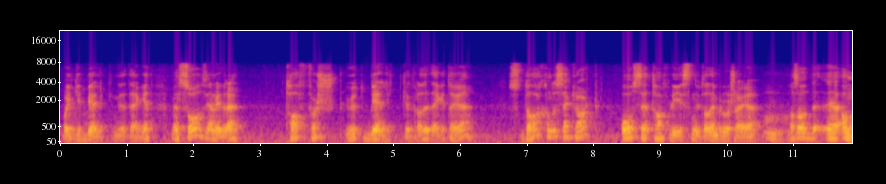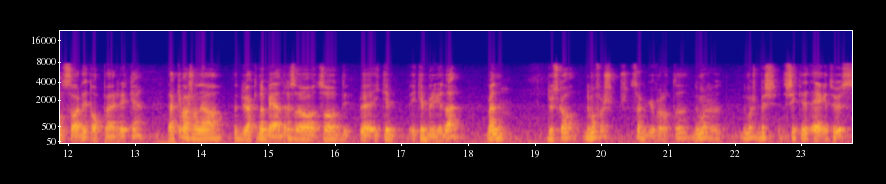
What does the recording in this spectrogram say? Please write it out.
og ikke bjelken i ditt eget? Men så, sier han videre, ta først ut bjelken fra ditt eget øye. Da kan du se klart, og se, ta flisen ut av din brors øye. Mm. Altså, det, eh, Ansvaret ditt opphører ikke. Det er ikke bare sånn ja, du er ikke noe bedre, så, så ikke, ikke bry deg. Men du, skal, du må først sørge for at du må, du må beskikke ditt eget hus.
